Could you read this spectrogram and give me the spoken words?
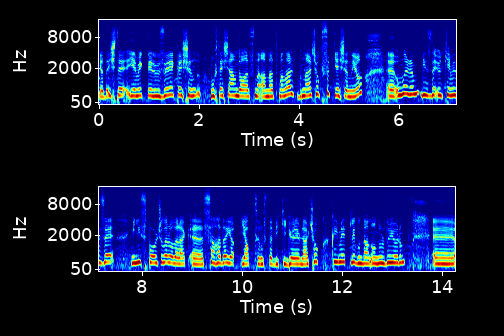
ya da işte yemeklerimizi Kaş'ın muhteşem doğasını anlatmalar bunlar çok sık yaşanıyor. Ee, umarım biz de ülkemize milli sporcular olarak e, sahada yap- yaptığımız tabii ki görevler çok kıymetli. Bundan onur duyuyorum. Ee,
